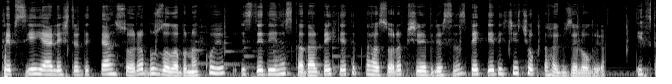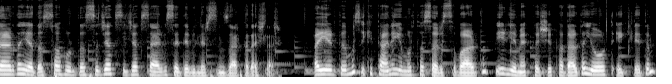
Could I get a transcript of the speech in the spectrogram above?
Tepsiye yerleştirdikten sonra buzdolabına koyup istediğiniz kadar bekletip daha sonra pişirebilirsiniz. Bekledikçe çok daha güzel oluyor. İftarda ya da sahurda sıcak sıcak servis edebilirsiniz arkadaşlar. Ayırdığımız iki tane yumurta sarısı vardı. Bir yemek kaşığı kadar da yoğurt ekledim.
